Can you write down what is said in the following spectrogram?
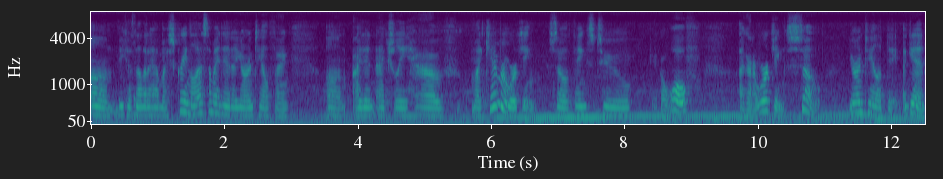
Um, because now that I have my screen, the last time I did a yarn tail thing, um, I didn't actually have my camera working. So thanks to Draco Wolf, I got it working. So, yarn tail update. Again,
